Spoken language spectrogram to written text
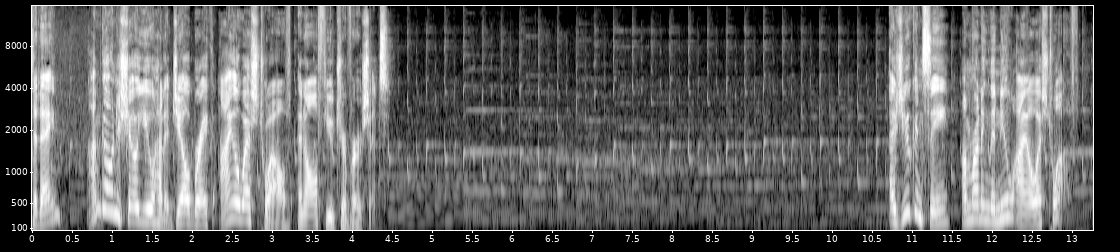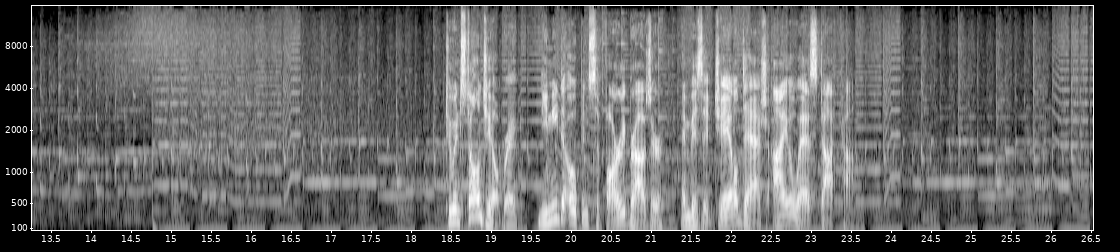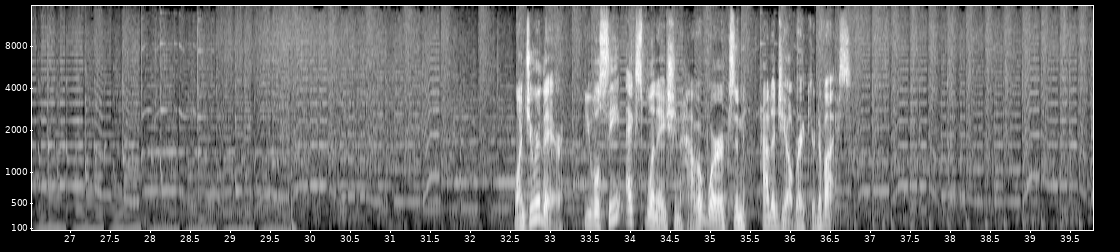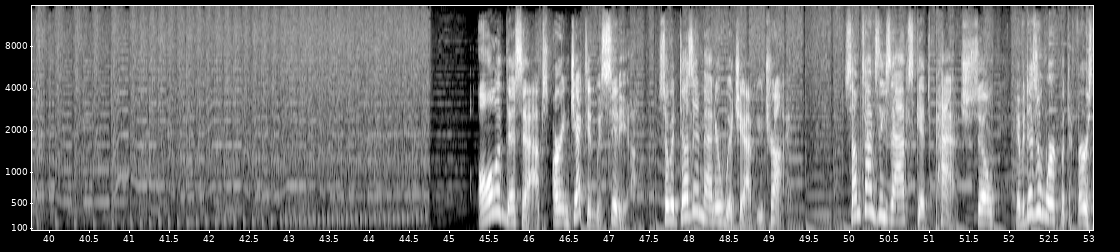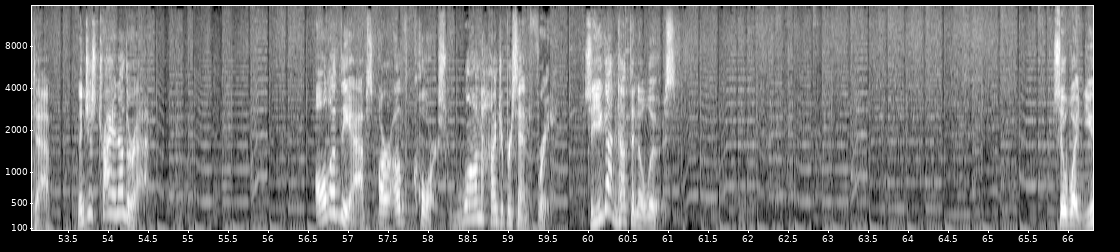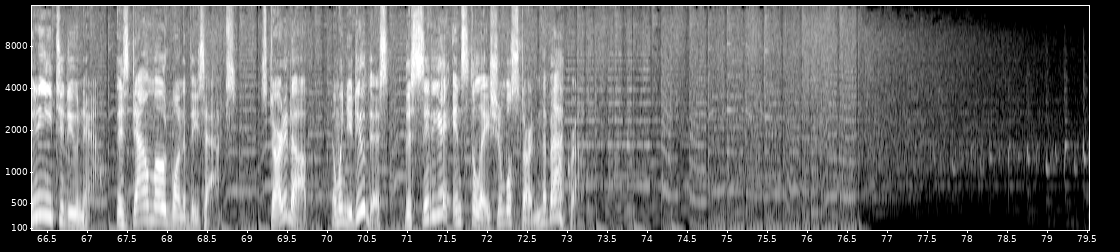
Today, I'm going to show you how to jailbreak iOS 12 and all future versions. As you can see, I'm running the new iOS 12. To install Jailbreak, you need to open Safari browser and visit jail-ios.com. Once you are there, you will see explanation how it works and how to jailbreak your device. All of these apps are injected with Cydia, so it doesn't matter which app you try. Sometimes these apps get patched, so if it doesn't work with the first app, then just try another app. All of the apps are of course 100% free, so you got nothing to lose. So what you need to do now is download one of these apps. Start it up, and when you do this, the Cydia installation will start in the background.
